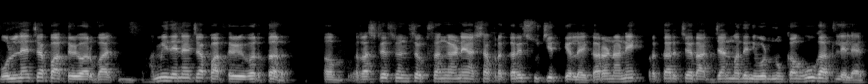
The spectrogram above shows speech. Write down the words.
बोलण्याच्या पातळीवर हमी देण्याच्या पातळीवर तर राष्ट्रीय स्वयंसेवक संघाने अशा प्रकारे सूचित केलंय. कारण अनेक प्रकारचे राज्यांमध्ये निवडणुका होऊ घातलेल्या आहेत.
